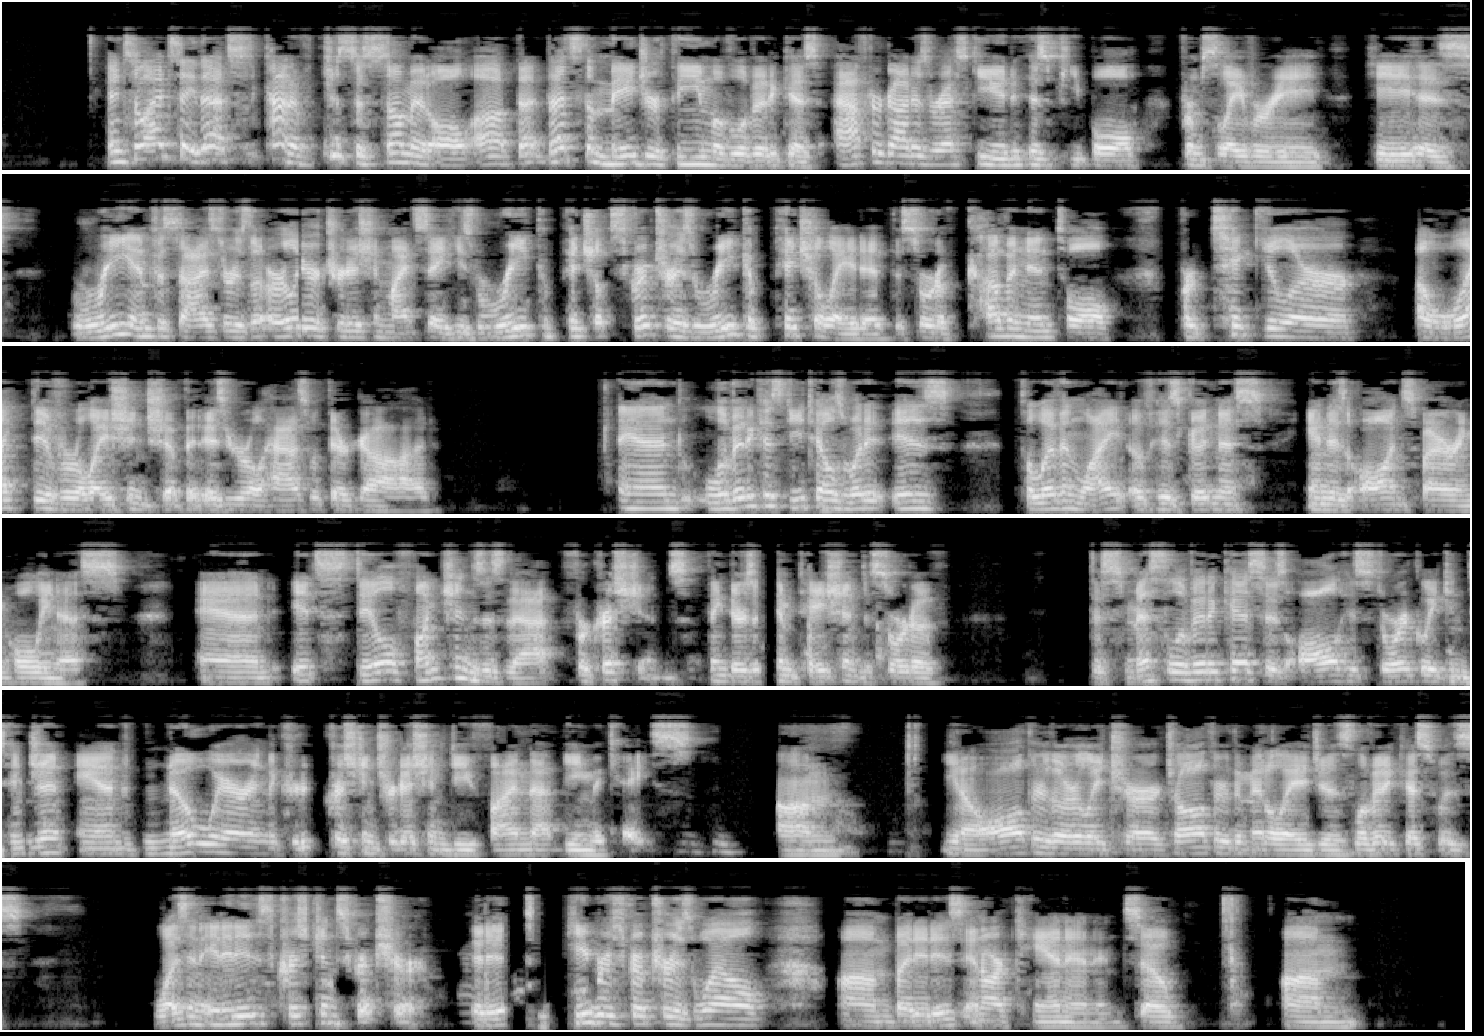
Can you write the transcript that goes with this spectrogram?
and so I'd say that's kind of just to sum it all up. That that's the major theme of Leviticus. After God has rescued His people from slavery, He has re-emphasized, or as the earlier tradition might say, He's recapitulated. Scripture has recapitulated the sort of covenantal, particular, elective relationship that Israel has with their God and Leviticus details what it is to live in light of his goodness and his awe inspiring holiness. And it still functions as that for Christians. I think there's a temptation to sort of dismiss Leviticus as all historically contingent, and nowhere in the Christian tradition do you find that being the case. Um, you know, all through the early church, all through the Middle Ages, Leviticus was wasn't it? It is Christian scripture. It is Hebrew scripture as well, um, but it is in our canon, and so um,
